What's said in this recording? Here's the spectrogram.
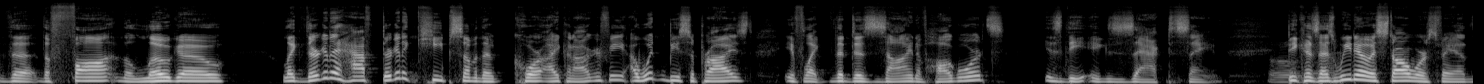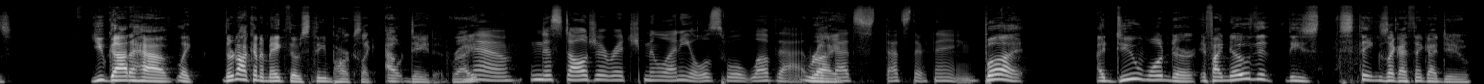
the the font the logo. Like they're gonna have they're gonna keep some of the core iconography. I wouldn't be surprised if like the design of Hogwarts is the exact same. oh, Because as we know as Star Wars fans, you gotta have like they're not gonna make those theme parks like outdated, right? No, nostalgia rich millennials will love that. Like, Right. that's that's their thing. But I do wonder if I know that these things, like I think I do,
